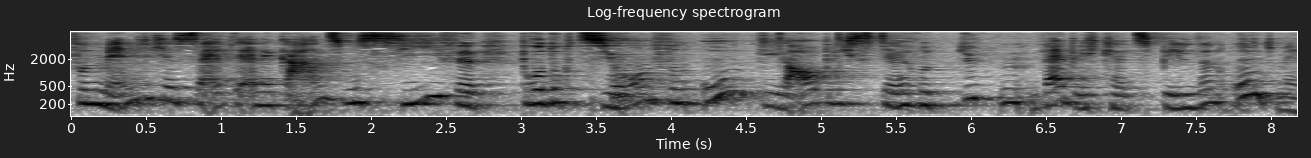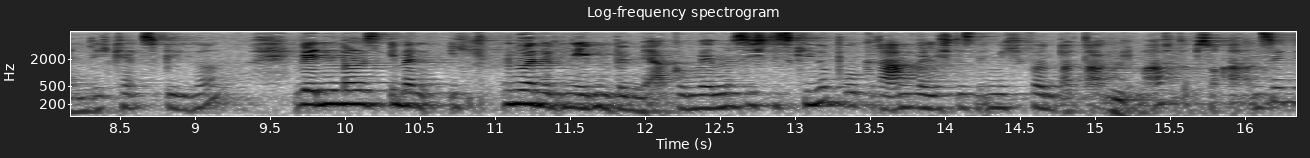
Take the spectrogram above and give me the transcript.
von männlicher Seite eine ganz massive Produktion von unglaublich stereotypen Weiblichkeitsbildern und Männlichkeitsbildern. Wenn man, ich meine, ich, nur eine Nebenbemerkung, wenn man sich das Kinoprogramm, weil ich das nämlich vor ein paar Tagen gemacht habe, so ansieht,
